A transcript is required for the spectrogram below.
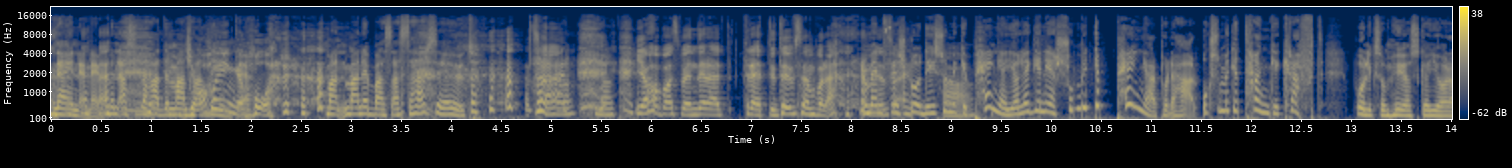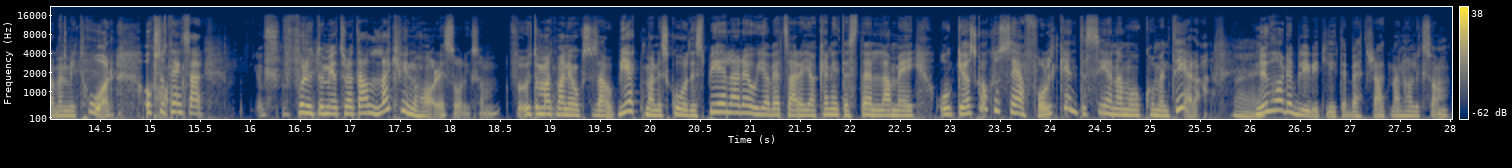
nej nej nej, men alltså det hade man jag hade har inga hår. Man, man är bara så här, så här ser jag ut. Så här. Ja, Jag har bara spenderat 30 000 på det här. Men förstå, det är så Ja. mycket pengar. Jag lägger ner så mycket pengar på det här och så mycket tankekraft på liksom hur jag ska göra med mitt hår. Och så tänk så här, förutom jag tror att alla kvinnor har det så, liksom. förutom att man är också så objekt, man är skådespelare och jag vet så här, jag kan inte ställa mig. Och jag ska också säga, folk är inte sena med att kommentera. Nej. Nu har det blivit lite bättre att man har liksom,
